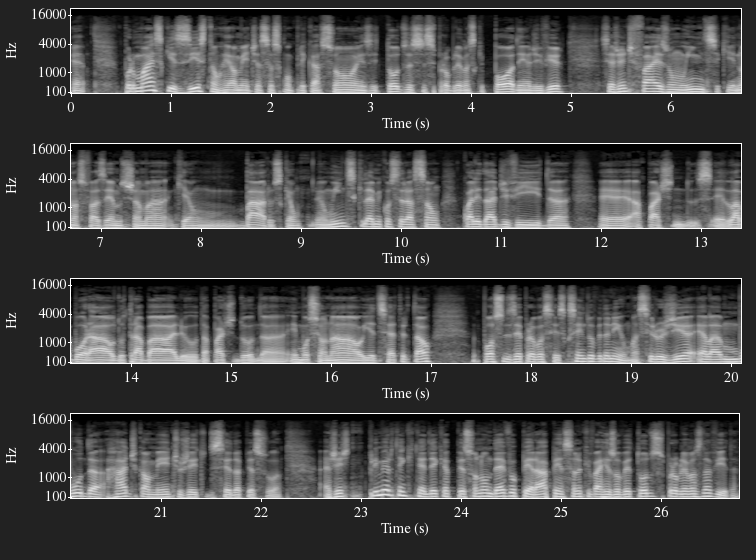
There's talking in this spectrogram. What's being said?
É. Por mais que existam realmente essas complicações e todos esses problemas que podem advir, se a gente faz um índice que nós fazemos, chama, que é um BAROS, que é um, é um índice que leva em consideração qualidade de vida, é, a parte é, laboral, do trabalho, da parte do, da emocional e etc e tal, posso dizer para vocês que sem dúvida nenhuma, a cirurgia ela muda radicalmente o jeito de ser da pessoa. A gente primeiro tem que entender que a pessoa não deve operar pensando que vai resolver todos os problemas da vida.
